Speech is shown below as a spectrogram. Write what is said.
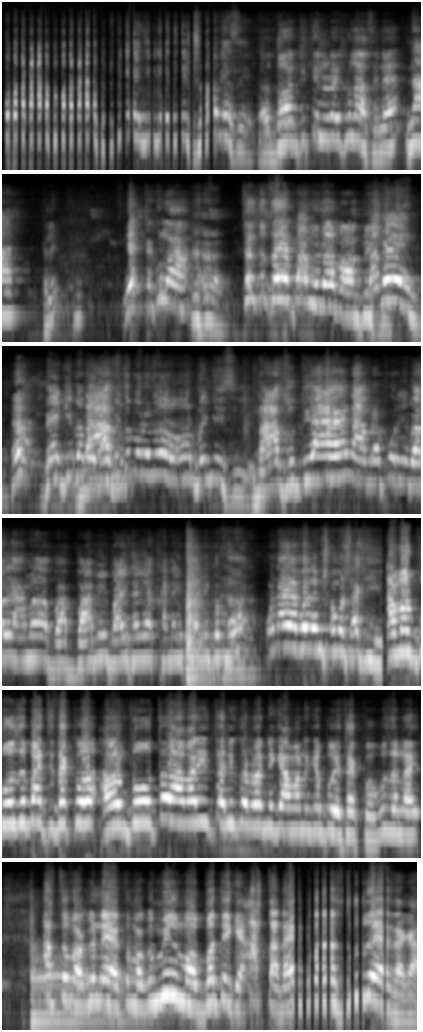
বড়া মারা পেঁয়াজি সব আছে। দোকান কি তিনটাই খোলা আছে না? না। একটা খোলা তাহলে তো যাই পাবো না পান বেশি। পাবেন? হ্যাঁ? ব্যাগি পাবেন না, আমি তো মনে অল্প নিয়েছি না যদি আহেন আমরা পরিবারে আমরা ভাবি ভাই থেকে খানে ইফতারি করব। হ্যাঁ। ওনাই বলেন সমস্যা কি? আমার বউ যে বাড়িতে থাকব আমার বউ তো আবার ইত্যাদি করবার নাকি আমার নাকি বয়ে থাকব বুঝো নাই? আর তোমাকে নে তোমাকে মিল মহব্বত দেখে আত্মাটা একবার জুড়ে থাকা।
